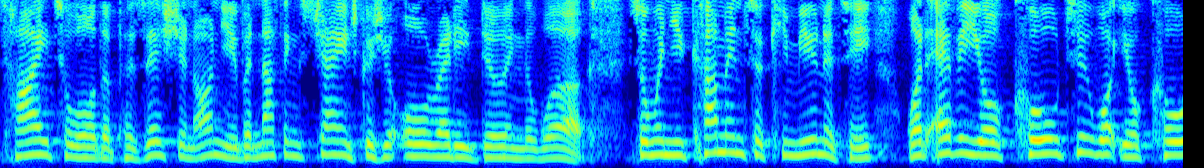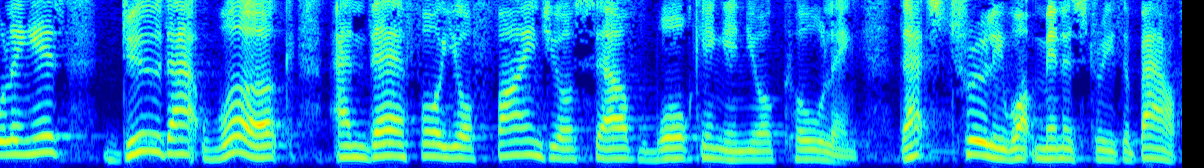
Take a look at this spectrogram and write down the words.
title or the position on you, but nothing's changed because you're already doing the work. So when you come into community, whatever you're called to, what your calling is, do that work, and therefore you'll find yourself walking in your calling. That's truly what ministry is about.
